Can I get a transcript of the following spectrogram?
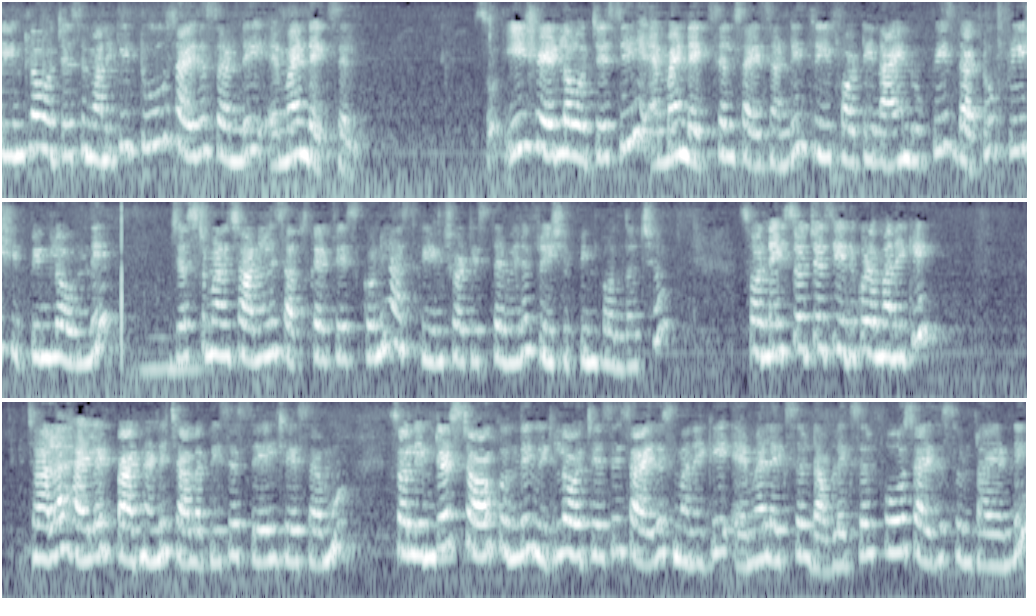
దీంట్లో వచ్చేసి మనకి టూ సైజెస్ అండి ఎం అండ్ ఎక్స్ఎల్ సో ఈ షేడ్లో వచ్చేసి ఎం అండ్ ఎక్స్ఎల్ సైజ్ అండి. Three forty nine rupees that free షిప్పింగ్లో ఉంది. జస్ట్ మన ఛానల్ని సబ్స్క్రైబ్ చేసుకొని ఆ స్క్రీన్ షాట్ ఇస్తే మీరు ఫ్రీ షిప్పింగ్ పొందొచ్చు. సో నెక్స్ట్ వచ్చేసి ఇది కూడా మనకి చాలా హైలైట్ ప్యాటర్న్ అండి. చాలా పీసెస్ సేల్ చేసాము సో లిమిటెడ్ స్టాక్ ఉంది. వీటిలో వచ్చేసి సైజెస్ మనకి M L XL double XL four sizes ఉంటాయండి.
